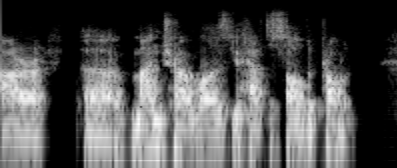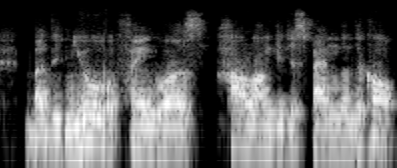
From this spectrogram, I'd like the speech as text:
our uh, mantra was you have to solve the problem. But the new thing was how long did you spend on the call?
